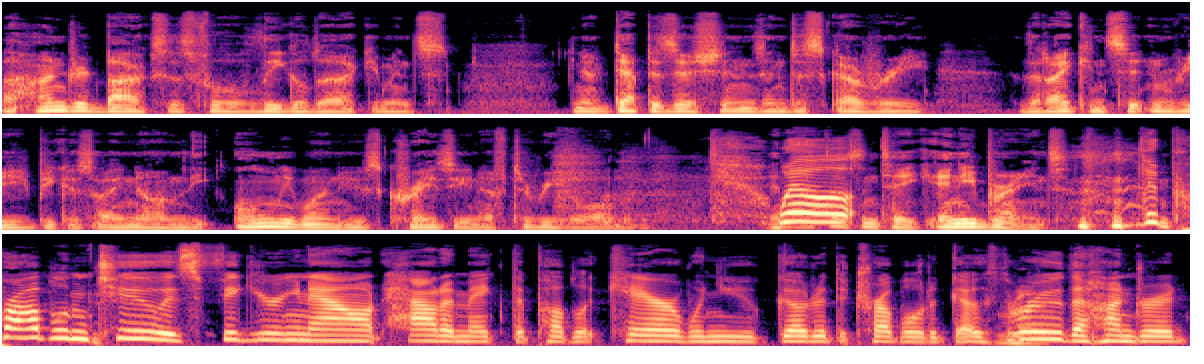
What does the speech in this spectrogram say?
a hundred boxes full of legal documents you know, depositions and discovery that I can sit and read because I know I'm the only one who's crazy enough to read all of them. And well, it doesn't take any brains. the problem too is figuring out how to make the public care when you go to the trouble to go through right. the hundred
